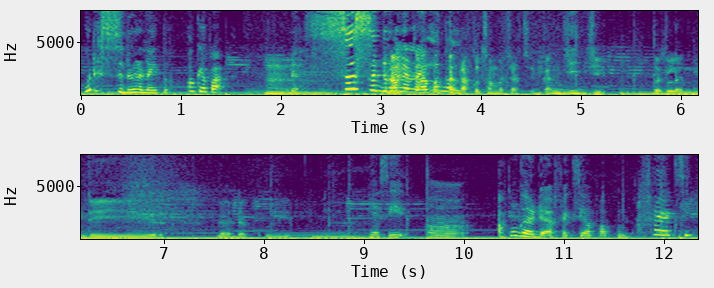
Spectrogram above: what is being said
Udah sesederhana itu. Oke okay, pak. Hmm. udah sesederhana kenapa, kenapa nggak takut sama cacing? Kan jijik berlendir nggak ada kulitnya. Ya sih uh, aku nggak ada afeksi apa pun. Afeksi.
